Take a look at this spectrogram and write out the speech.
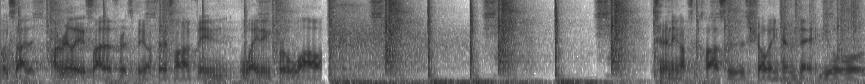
I'm excited. I'm really excited for it to be my first one. I've been waiting for a while. Turning up to classes, showing him that you're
